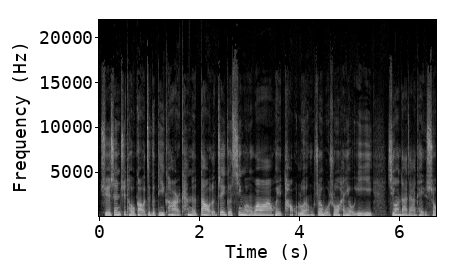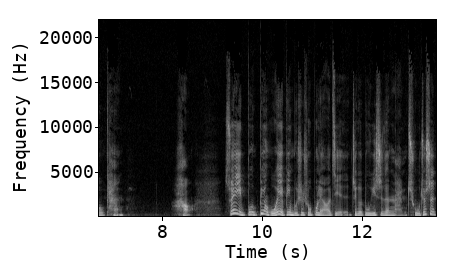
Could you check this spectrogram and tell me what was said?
学生去投稿这个 d 卡尔看得到了，这个新闻哇哇会讨论，所以我说很有意义，希望大家可以收看。好。所以不并我也并不是说不了解这个杜医师的难处，就是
